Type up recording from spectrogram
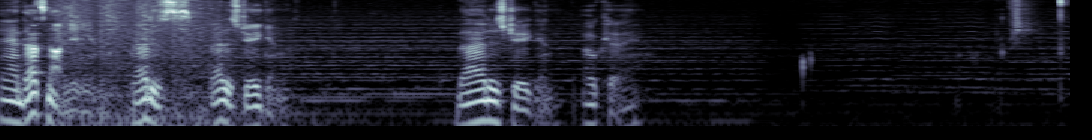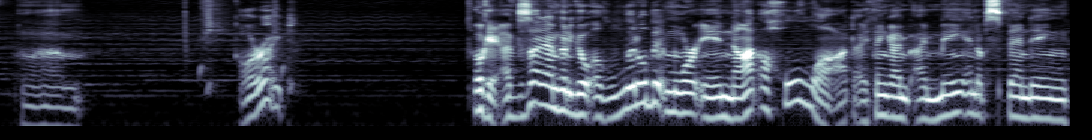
And that's not Ninian. That is that is Jagen. That is Jagen. Okay. Um. All right. Okay, I've decided I'm going to go a little bit more in, not a whole lot. I think I'm, I may end up spending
